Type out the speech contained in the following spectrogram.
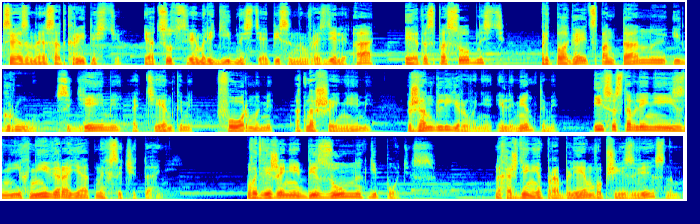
Связанное с открытостью, и отсутствием ригидности, описанным в разделе А, эта способность предполагает спонтанную игру с идеями, оттенками, формами, отношениями, жонглирование элементами и составление из них невероятных сочетаний, выдвижение безумных гипотез, нахождение проблем в общеизвестном,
